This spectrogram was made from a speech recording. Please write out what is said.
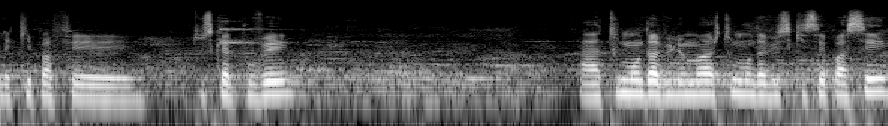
L'équipe a fait tout ce qu'elle pouvait. Ah, tout le monde a vu le match, tout le monde a vu ce qui s'est passé.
